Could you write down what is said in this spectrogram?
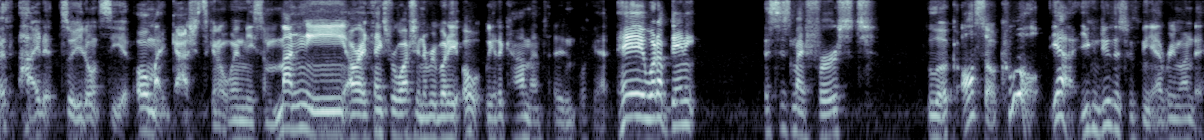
Gotta hide it so you don't see it. Oh my gosh, it's gonna win me some money. All right, thanks for watching, everybody. Oh, we had a comment I didn't look at. Hey, what up, Danny? This is my first look. Also, cool. Yeah, you can do this with me every Monday.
